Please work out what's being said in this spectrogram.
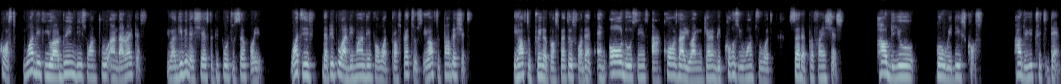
cost. What if you are doing this one through underwriters? You are giving the shares to people to sell for you. What if the people are demanding for what? Prospectus. You have to publish it. You have to print a prospectus for them. And all those things are costs that you are incurring because you want to what? Sell the preference shares. How do you go with this costs? How do you treat them?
